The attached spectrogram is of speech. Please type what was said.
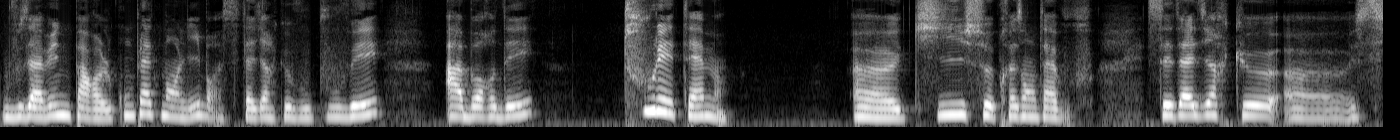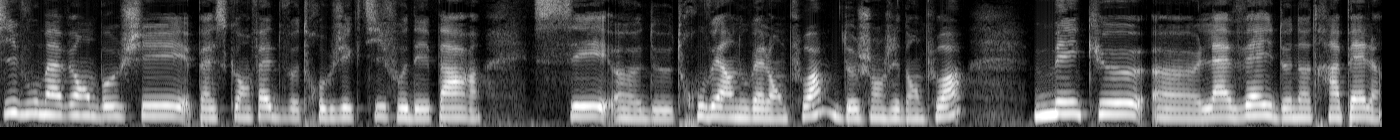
vous avez une parole complètement libre, c'est-à-dire que vous pouvez aborder tous les thèmes euh, qui se présentent à vous. C'est-à-dire que euh, si vous m'avez embauché parce qu'en fait votre objectif au départ c'est de trouver un nouvel emploi, de changer d'emploi, mais que la veille de notre appel,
